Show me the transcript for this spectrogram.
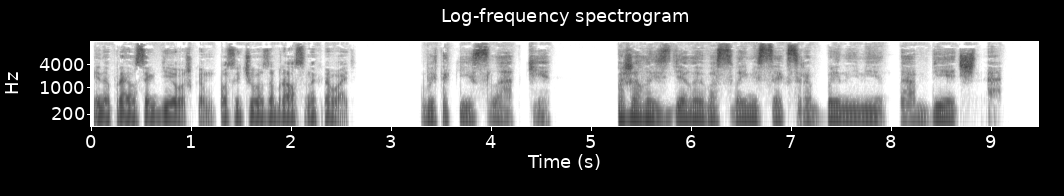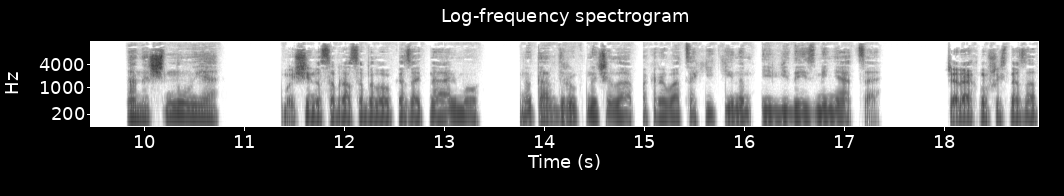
и направился к девушкам, после чего забрался на кровать. «Вы такие сладкие. Пожалуй, сделаю вас своими секс-рабынями навечно. А начну я...» Мужчина собрался было указать на Альму, но та вдруг начала покрываться хитином и видоизменяться. Шарахнувшись назад,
